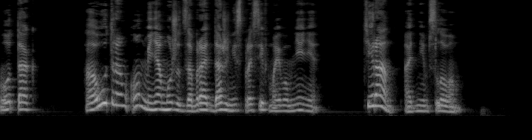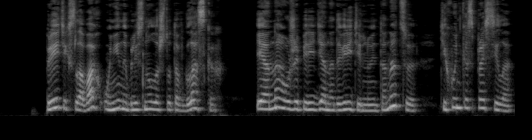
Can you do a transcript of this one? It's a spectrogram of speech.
Вот так. А утром он меня может забрать, даже не спросив моего мнения. Тиран, одним словом. При этих словах у Нины блеснуло что-то в глазках, и она, уже перейдя на доверительную интонацию, тихонько спросила,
